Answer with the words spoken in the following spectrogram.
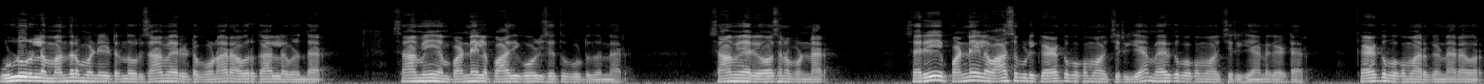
உள்ளூரில் மந்திரம் பண்ணிகிட்டு இருந்த ஒரு சாமியார்கிட்ட போனார். அவர் காலில் விழுந்தார். சாமி என் பண்ணையில் பாதி கோழி செத்து போட்டுதுன்னார். சாமியார் யோசனை பண்ணார். சரி பண்ணையில் வாசப்படி கிழக்கு பக்கமாக வச்சுருக்கியா மேற்கு பக்கமாக வச்சுருக்கியான்னு கேட்டார். கிழக்கு பக்கமாக இருக்குன்னார் அவர்.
